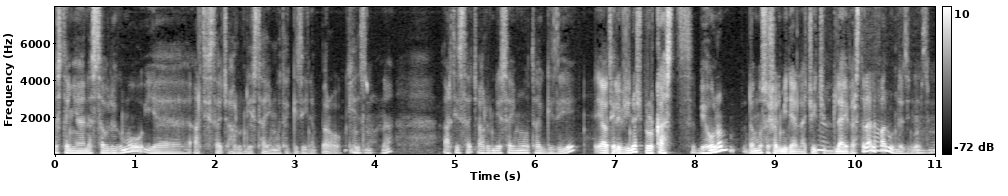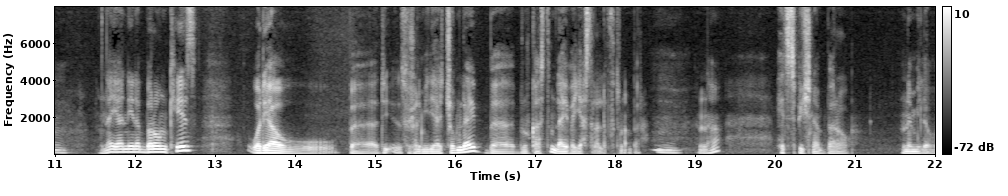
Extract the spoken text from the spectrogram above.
ሶስተኛ ያነሳው ደግሞ የአርቲስት ሃጫሉ ሁንዴሳ የሞተ ጊዜ የነበረው case ነው። እና አርቲስት ሃጫሉ ሁንዴሳ የሞተ ጊዜ ያው ቴሌቪዥኖች broadcast ቢሆኑም ደግሞ social media ያላቸው ዩቲዩብ live ያስተላልፋሉ እንደዚህ እንደዚህ። እና ያን የነበረውን case ወዲያው በ social media ቸውም ላይ በ broadcast ም live እያስተላለፉት ነበር። እና hate speech ነበረው ነው የሚለው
